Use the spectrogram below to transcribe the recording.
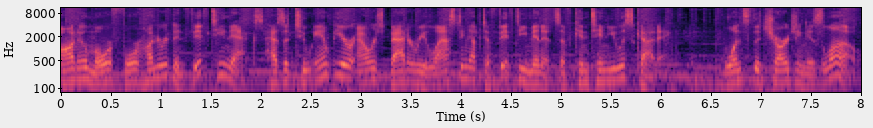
Automower 415X has a 2 ampere hours battery lasting up to 50 minutes of continuous cutting. Once the charging is low,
